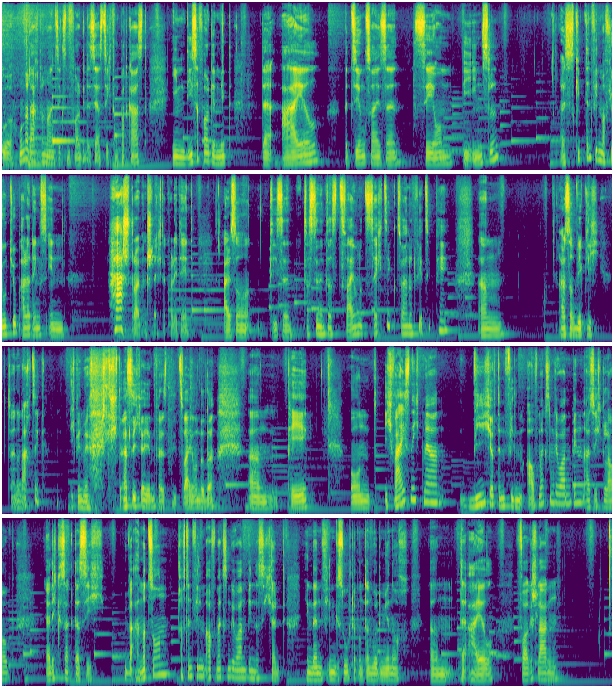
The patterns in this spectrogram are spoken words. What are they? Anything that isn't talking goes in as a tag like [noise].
zur 198. Folge des Erstsichtung Podcast. In dieser Folge mit The Isle bzw. Seon die Insel. Es gibt den Film auf YouTube, allerdings in haarsträubend schlechter Qualität. Also diese, was sind das, 260, 240p? Ähm, also wirklich 280? Ich bin mir [laughs] nicht mehr [laughs] sicher, jedenfalls die 200er ähm, P. Und ich weiß nicht mehr, wie ich auf den Film aufmerksam geworden bin. Also ich glaube, ehrlich gesagt, dass ich über Amazon auf den Film aufmerksam geworden bin, dass ich halt irgendeinen Film gesucht habe und dann wurde mir noch ähm, The Isle vorgeschlagen,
